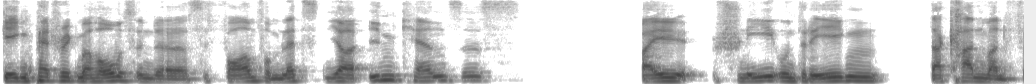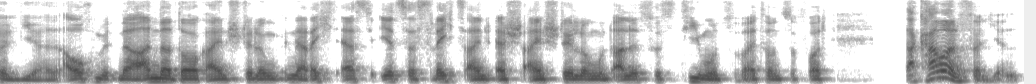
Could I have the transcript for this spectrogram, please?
gegen Patrick Mahomes in der Form vom letzten Jahr in Kansas bei Schnee und Regen, da kann man verlieren. Auch mit einer Underdog-Einstellung, in der Recht erst, jetzt erst Rechtseinstellung und alles fürs Team und so weiter und so fort. Da kann man verlieren.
